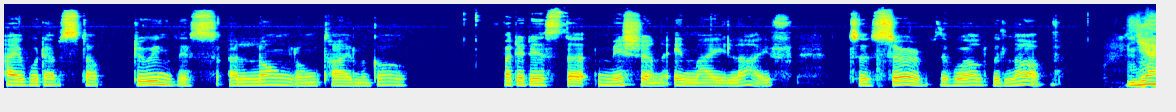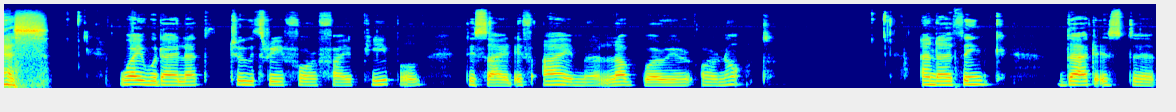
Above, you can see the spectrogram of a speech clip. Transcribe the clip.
I would have stopped doing this a long, long time ago. But it is the mission in my life to serve the world with love. Yes. Why would I let two, three, four, five people decide if I'm a love warrior or not? And I think that is the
